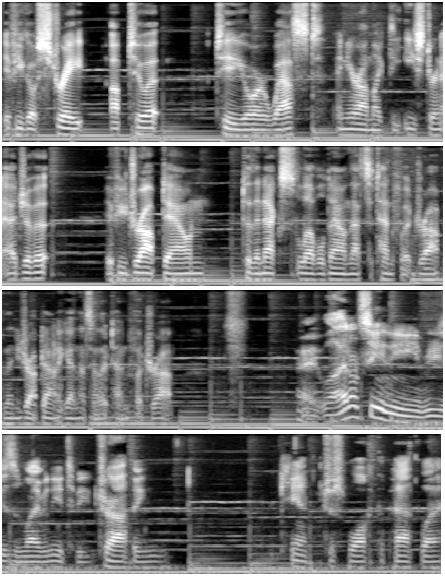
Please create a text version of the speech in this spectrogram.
if you go straight up to it to your west and you're on like the eastern edge of it, if you drop down to the next level down, that's a 10 foot drop, and then you drop down again, that's another 10 foot drop. Alright, well, I don't see any reason why we need to be dropping. We can't just walk the pathway.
